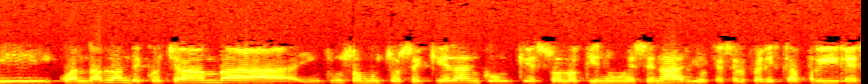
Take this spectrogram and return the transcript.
y cuando hablan de Cochabamba, incluso muchos se quedan con que solo tiene un escenario, que es el Félix Capriles,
